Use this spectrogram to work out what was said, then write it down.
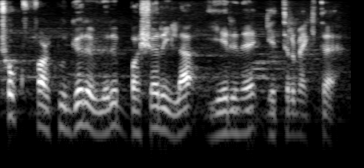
çok farklı görevleri başarıyla yerine getirmekte.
